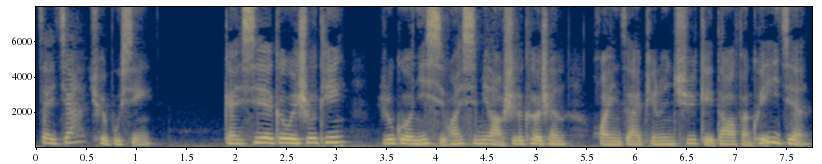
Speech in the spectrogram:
在家却不行。感谢各位收听。如果你喜欢西米老师的课程，欢迎在评论区给到反馈意见。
